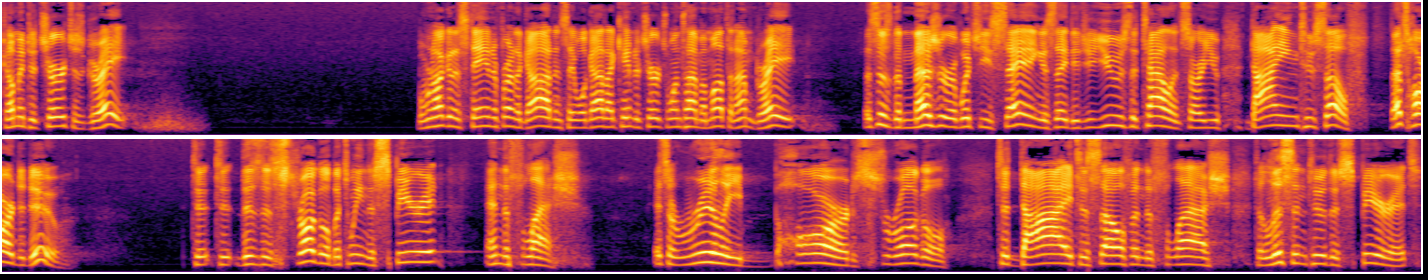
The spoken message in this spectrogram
Coming to church is great. But we're not going to stand in front of God and say, Well, God, I came to church one time a month and I'm great. This is the measure of which he's saying is say, Did you use the talents? Are you dying to self? That's hard to do. To, to, there's this struggle between the spirit and the flesh. It's a really hard struggle to die to self and the flesh, to listen to the spirit,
